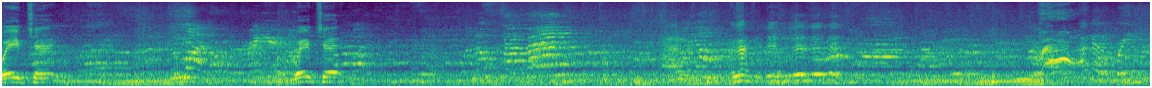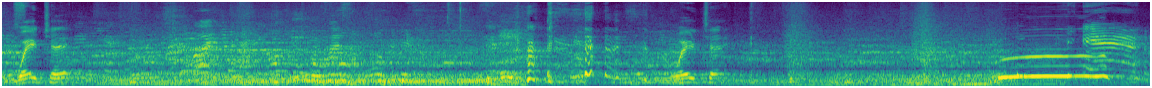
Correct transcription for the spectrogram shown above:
Wave check. Come on. Wave check. I got you. This, this, this, this. I gotta break. Wave check. Wave check. Yeah.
